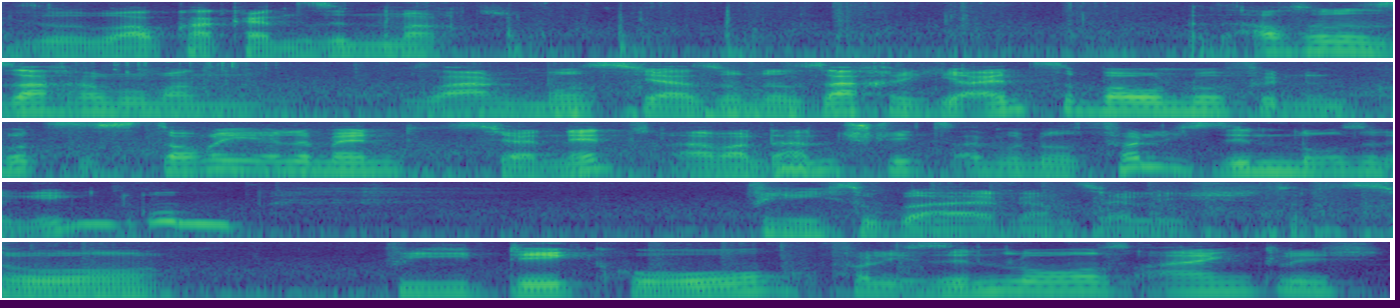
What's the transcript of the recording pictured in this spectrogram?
die so überhaupt gar keinen Sinn macht. Das ist auch so eine Sache, wo man sagen muss, ja, so eine Sache hier einzubauen, nur für ein kurzes Story-Element, ist ja nett, aber dann steht es einfach nur völlig sinnlos in der Gegend rum. Finde ich so geil, ganz ehrlich. Das ist so wie Deko, völlig sinnlos eigentlich.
